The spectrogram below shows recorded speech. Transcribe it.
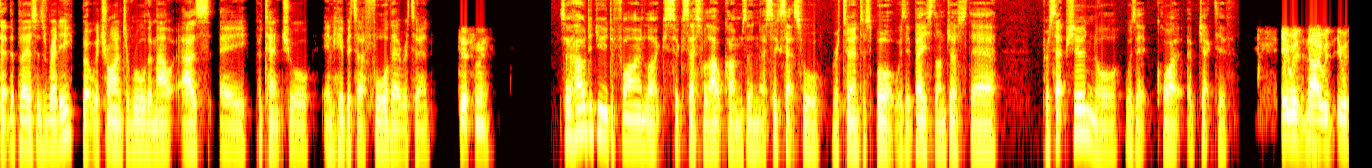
that the players is ready, but we're trying to rule them out as a potential inhibitor for their return. Definitely. So, how did you define like successful outcomes and a successful return to sport? Was it based on just their perception, or was it quite objective? It was no, it was it was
